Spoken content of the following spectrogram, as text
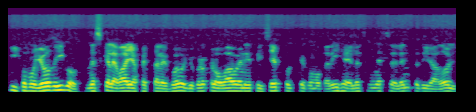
y como yo digo, no es que le vaya a afectar el juego, yo creo que lo va a beneficiar porque como te dije, él es un excelente tirador.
